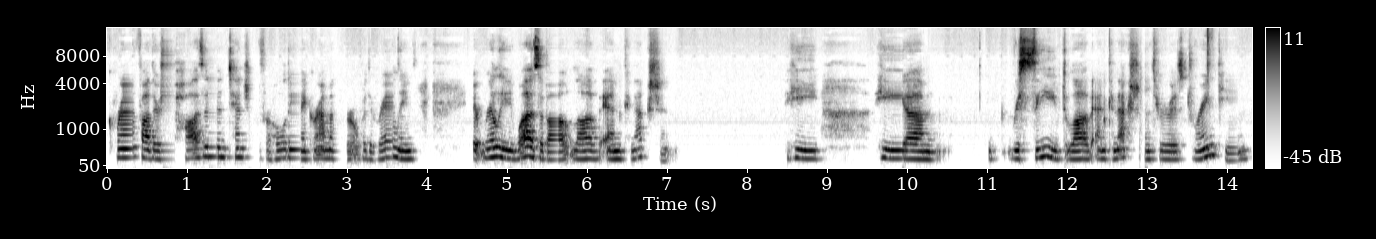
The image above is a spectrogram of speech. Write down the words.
grandfather's positive intention for holding my grandmother over the railing, it really was about love and connection. He he um, received love and connection through his drinking,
